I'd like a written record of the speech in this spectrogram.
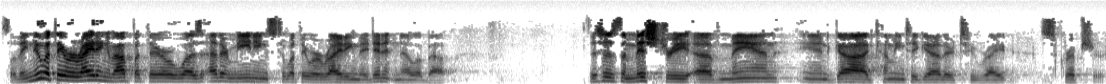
So they knew what they were writing about, but there was other meanings to what they were writing they didn't know about. This is the mystery of man and God coming together to write Scripture.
